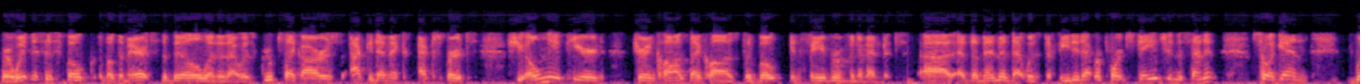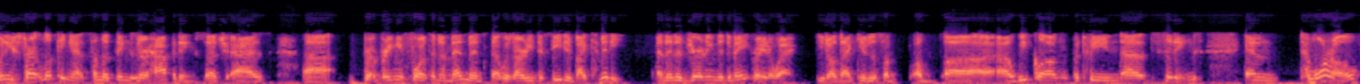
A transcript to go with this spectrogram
where witnesses spoke about the merits of the bill, whether that was groups like ours, academics, experts. She only appeared during clause by clause to vote in favor of an amendment, uh, the amendment that was defeated at report stage in the Senate. So again, when you start looking at some of the things that are happening, such as uh, bringing forth an amendment that was already defeated by committee, and then adjourning the debate right away. You know, that gives us a, a, a week long between uh, sittings. And tomorrow,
